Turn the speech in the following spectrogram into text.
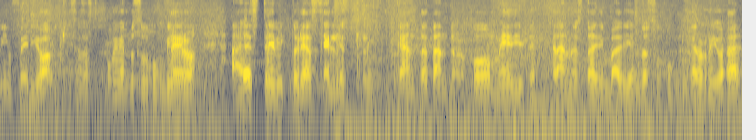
inferior, quizás apoyando su junglero, a este Victoria Celes que le encanta tanto el juego medio y temprano estar invadiendo a su junglero rival.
